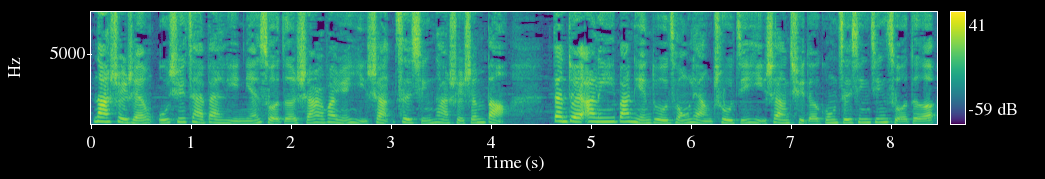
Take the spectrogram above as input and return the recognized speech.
纳税人无需再办理年所得十二万元以上自行纳税申报。但对二零一八年度从两处及以上取得工资薪金所得、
